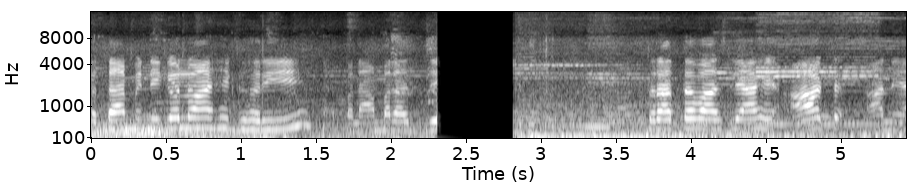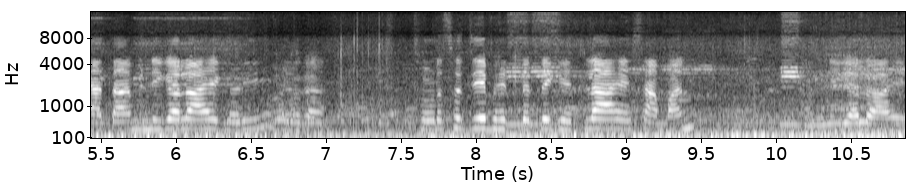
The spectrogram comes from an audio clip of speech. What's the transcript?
आता आम्ही निघालो आहे घरी. पण आम्हाला जे तर आता वाजले आहे आठ आणि आता आम्ही निघालो आहे घरी. बघा थोडंसं जे भेटलं ते घेतलं आहे सामान. निघालो आहे.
